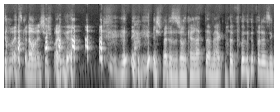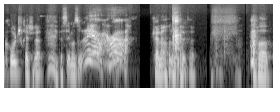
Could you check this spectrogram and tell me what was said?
Du weißt genau, welchen ich meine. Ich schwöre, das ist schon ein Charaktermerkmal von, von den Synchronsprecher. Das ist immer so. Keine Ahnung, Alter. Aber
